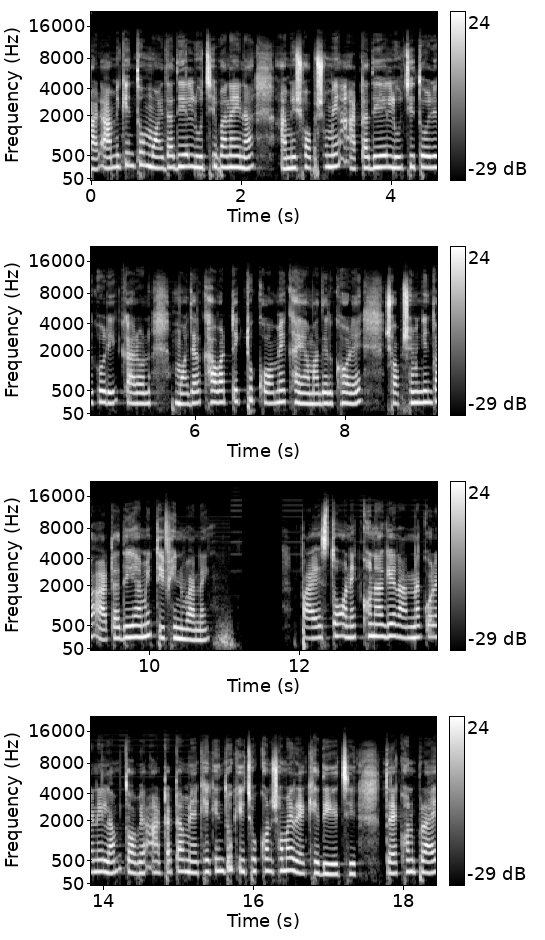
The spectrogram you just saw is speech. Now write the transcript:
আর আমি কিন্তু ময়দা দিয়ে লুচি বানাই না, আমি সবসময় আটা দিয়ে লুচি তৈরি করি, কারণ ময়দার খাবারটা একটু কমে খাই আমাদের ঘরে, সবসময় কিন্তু আটা দিয়ে আমি টিফিন বানাই। পায়েস তো অনেকক্ষণ আগে রান্না করে নিলাম, তবে আটাটা মেখে কিন্তু কিছুক্ষণ সময় রেখে দিয়েছি। তো এখন প্রায়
